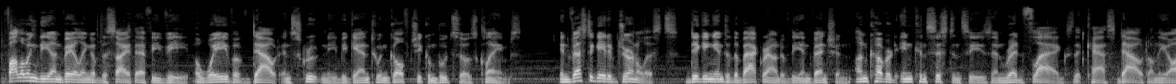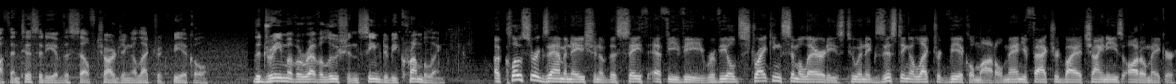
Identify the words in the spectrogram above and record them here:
Following the unveiling of the Saith FEV, a wave of doubt and scrutiny began to engulf Chikumbutso's claims. Investigative journalists, digging into the background of the invention, uncovered inconsistencies and red flags that cast doubt on the authenticity of the self-charging electric vehicle. The dream of a revolution seemed to be crumbling. A closer examination of the Saith FEV revealed striking similarities to an existing electric vehicle model manufactured by a Chinese automaker.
